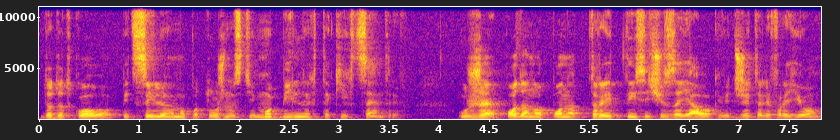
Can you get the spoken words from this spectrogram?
Додатково підсилюємо потужності мобільних таких центрів. Уже подано понад 3 тисячі заявок від жителів регіону.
